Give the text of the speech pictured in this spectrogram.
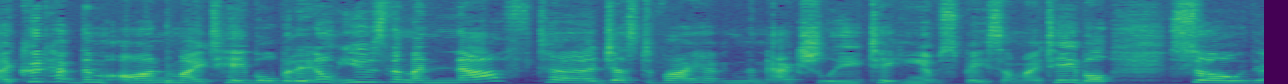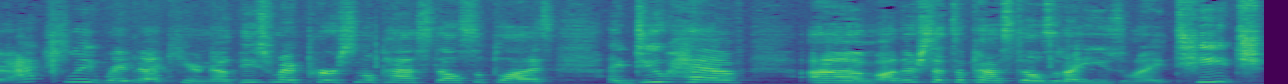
I could have them on my table, but I don't use them enough to justify having them actually taking up space on my table. So they're actually right back here. Now these are my personal pastel supplies. I do have um, other sets of pastels that I use when I teach.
